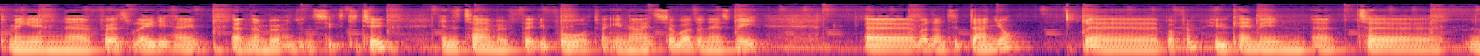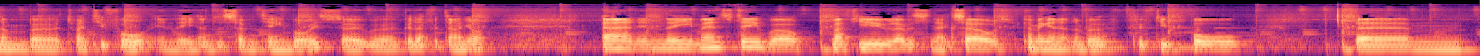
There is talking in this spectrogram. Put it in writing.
coming in uh, first lady home at number 162 in the time of 34.29. So well done, Esme. Uh, well done to Daniel uh, Buffum, who came in at uh, number 24 in the under 17 boys. So uh, good effort, Daniel. And in the men's team, well, Matthew Levison excelled, coming in at number 54 um,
